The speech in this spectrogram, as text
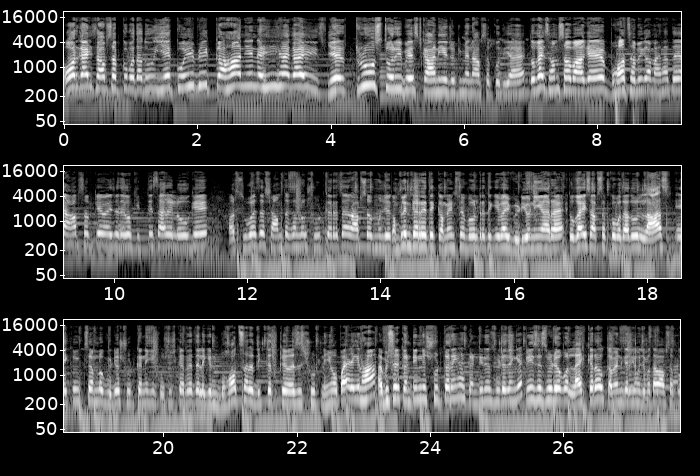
और गाइस आप सबको बता दूँ, ये कोई भी कहानी नहीं है गाइस ये ट्रू स्टोरी बेस्ड कहानी है जो कि मैंने आप सबको दिया है. तो गाइस हम सब आ गए बहुत सभी का मेहनत है। आप सबके वजह से देखो कितने सारे लोग हैं। और सुबह से शाम तक हम लोग शूट कर रहे थे और आप सब मुझे कंप्लेन कर रहे थे कमेंट्स में बोल रहे थे कि भाई वीडियो नहीं आ रहा है। तो गाइस आप सबको बता दूँ लास्ट एक वीक से हम लोग वीडियो शूट करने की कोशिश कर रहे थे, लेकिन बहुत सारे दिक्कत की वजह से शूट नहीं हो पाया। लेकिन हाँ अभी से कंटिन्यूस शूट करेंगे कंटिन्यूस वीडियो देंगे। प्लीज़ इस वीडियो को लाइक करो कमेंट करके मुझे बताओ आप सबको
